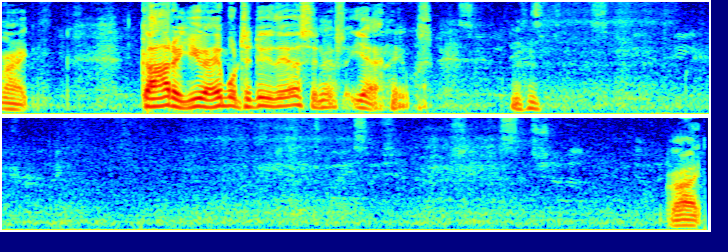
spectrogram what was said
Right. God, are you able to do this? And it was, yeah, it was. Mm-hmm. Right.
